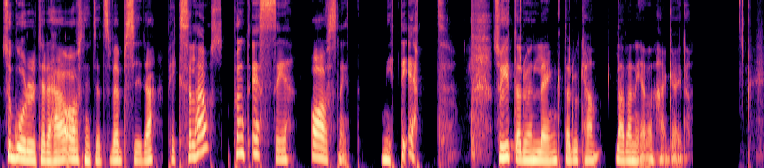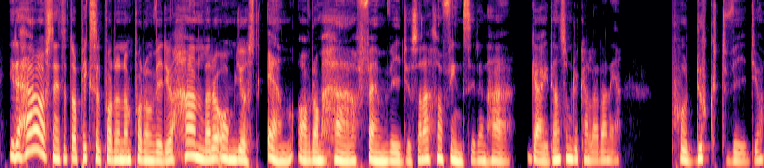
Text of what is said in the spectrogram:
så går du till det här avsnittets webbsida pixelhouse.se avsnitt 91 så hittar du en länk där du kan ladda ner den här guiden. I det här avsnittet av Pixelpodden, en podd om video, handlar det om just en av de här fem videorna som finns i den här guiden som du kan ladda ner. Produktvideon.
